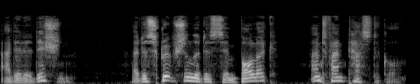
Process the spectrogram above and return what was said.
and in addition, a description that is symbolic and fantastical.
